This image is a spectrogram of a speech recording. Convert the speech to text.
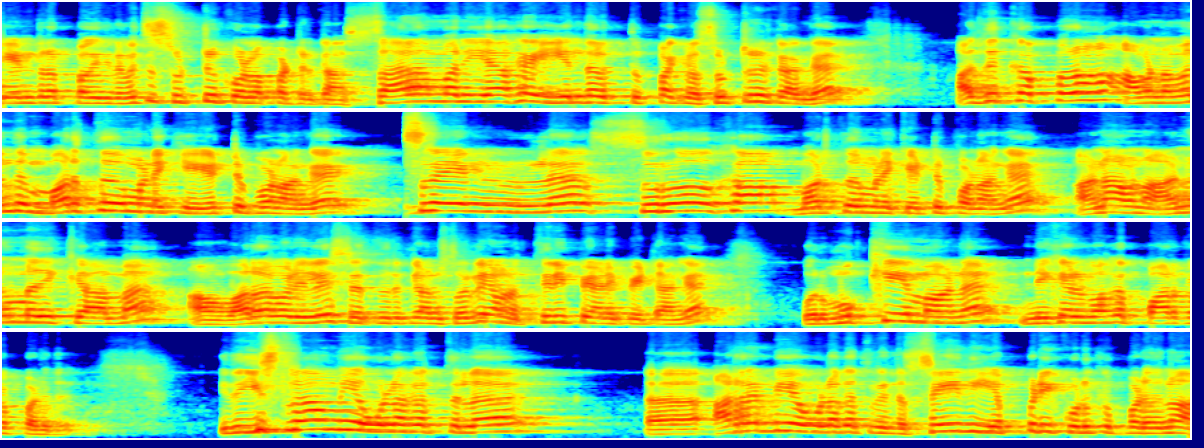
என்ற பகுதியில் வச்சு சுட்டுக் கொல்லப்பட்டிருக்காங்க. சரமரியாக இயந்திர துப்பாக்கியில் சுட்டிருக்காங்க. அதுக்கப்புறம் அவனை வந்து மருத்துவமனைக்கு எட்டு போனாங்க. இஸ்ரேலில் சுரோகா மருத்துவமனைக்கு எட்டு போனாங்க. ஆனால் அவனை அனுமதிக்காம அவன் வர வழியிலே செத்துருக்கான்னு சொல்லி அவனை திருப்பி அனுப்பிட்டாங்க. ஒரு முக்கியமான நிகழ்வாக பார்க்கப்படுது. இது இஸ்லாமிய உலகத்தில் அரபிய உலகத்தில் இந்த செய்தி எப்படி கொடுக்கப்படுதுன்னா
